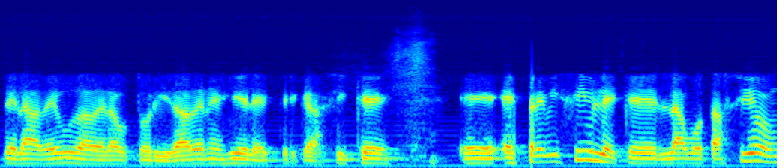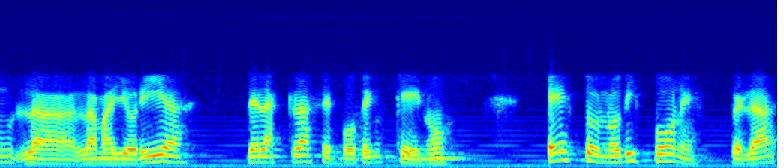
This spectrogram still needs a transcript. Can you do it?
de la deuda de la Autoridad de Energía Eléctrica. Así que eh, es previsible que la votación, la, la mayoría de las clases voten que no. Esto no dispone, ¿verdad?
